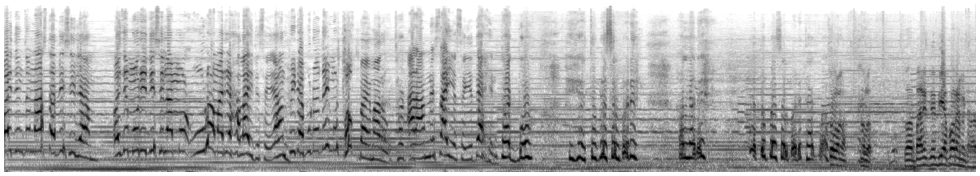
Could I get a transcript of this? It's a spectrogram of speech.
ওই দিন তো নাস্তা দিছিলাম। ওই যে মুড়ি দিছিলাম মোর উড়া মারি হালাই দিছে এখন পিঠা পুটা দেই মোর থক পায় মারো। আর আমনে চাইয়ে চাইয়ে দেখেন। থাকব। এত পেশাল করে আল্লাহ রে। এত পেশাল করে থাকব। চলো না চলো। তোমার বাড়িতে দিয়ে পরে আমি ঢাকা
